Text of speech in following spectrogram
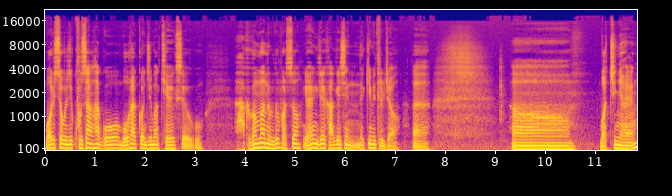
머릿속으로 이제 구상하고 뭘 할 건지 막 계획 세우고 아 그것만으로도 벌써 여행지에 가 계신 느낌이 들죠. 예. 어, 멋진 여행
